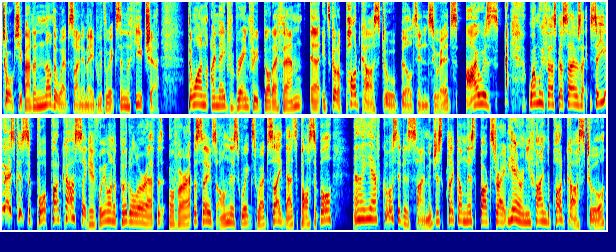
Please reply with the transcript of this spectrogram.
talk to you about another website I made with Wix in the future. The one I made for brainfood.fm, uh, it's got a podcast tool built into it. I was, when we first got started, I was like, so you guys could support podcasts? Like, if we want to put all our epi- of our episodes on this Wix website, that's possible? Uh, yeah, of course it is, Simon. Just click on this box right here and you find the podcast tool.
